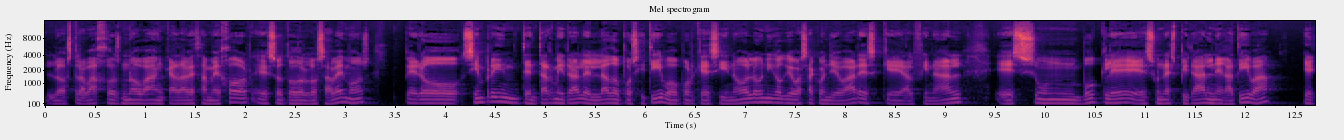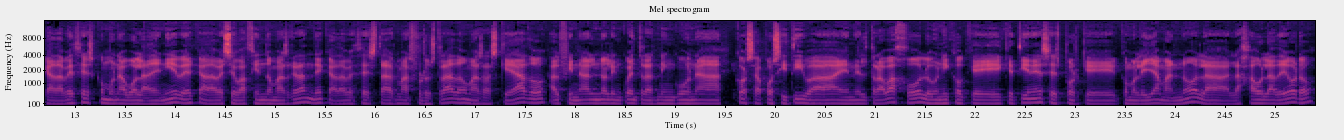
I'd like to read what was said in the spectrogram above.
los trabajos no van cada vez a mejor, eso todos lo sabemos, pero siempre intentar mirar el lado positivo, porque si no, lo único que vas a conllevar es que al final es un bucle, es una espiral negativa que cada vez es como una bola de nieve, cada vez se va haciendo más grande, cada vez estás más frustrado, más asqueado, al final no le encuentras ninguna cosa positiva en el trabajo, lo único que, tienes es porque, como le llaman, ¿no? La, jaula de oro,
